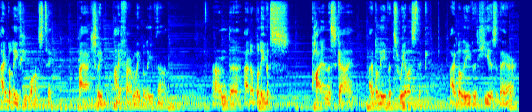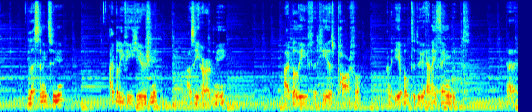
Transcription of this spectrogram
I believe He wants to. I actually, I firmly believe that. And uh, I don't believe it's pie in the sky. I believe it's realistic. I believe that He is there, listening to you. I believe He hears you, as He heard me. I believe that He is powerful and able to do anything that uh,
